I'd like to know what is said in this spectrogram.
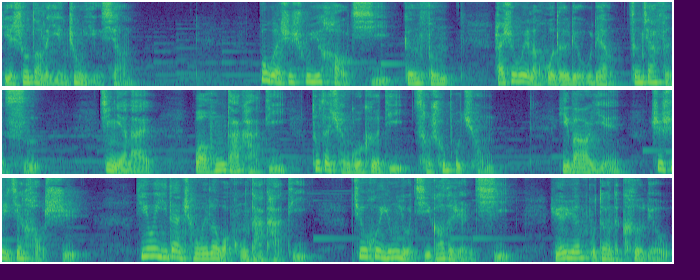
也受到了严重影响。不管是出于好奇跟风，还是为了获得流量增加粉丝，近年来网红打卡地都在全国各地层出不穷。一般而言，这是一件好事，因为一旦成为了网红打卡地，就会拥有极高的人气，源源不断的客流，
